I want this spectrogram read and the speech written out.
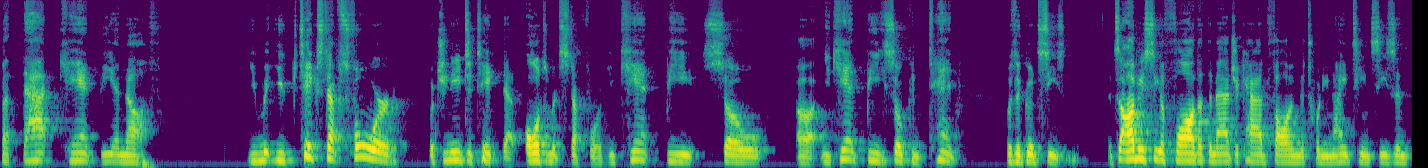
but that can't be enough. You, you take steps forward, but you need to take that ultimate step forward. You can't be so uh, you can't be so content with a good season. It's obviously a flaw that the Magic had following the 2019 season.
